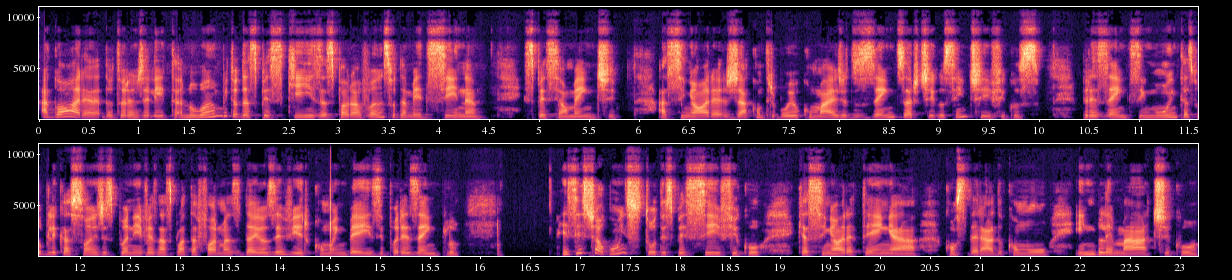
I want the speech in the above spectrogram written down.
Agora, doutora Angelita, no âmbito das pesquisas para o avanço da medicina, especialmente, a senhora já contribuiu com mais de 200 artigos científicos, presentes em muitas publicações disponíveis nas plataformas da Elsevier, como a Embase, por exemplo. Existe algum estudo específico que a senhora tenha considerado como emblemático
